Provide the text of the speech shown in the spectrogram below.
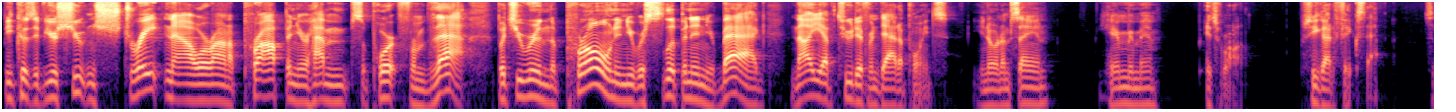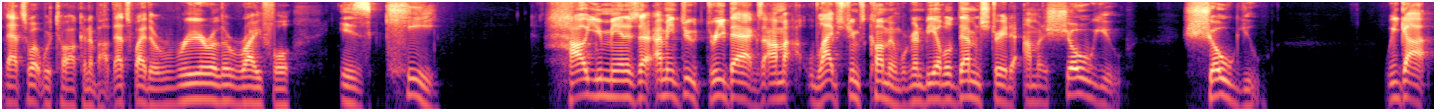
Because if you're shooting straight now or on a prop and you're having support from that, but you were in the prone and you were slipping in your bag, now you have two different data points. You know what I'm saying? You hear me, man? It's wrong. So you got to fix that. So that's what we're talking about. That's why the rear of the rifle is key. How you manage that. I mean, dude, three bags. I'm live streams coming. We're going to be able to demonstrate it. I'm going to show you. Show you We got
